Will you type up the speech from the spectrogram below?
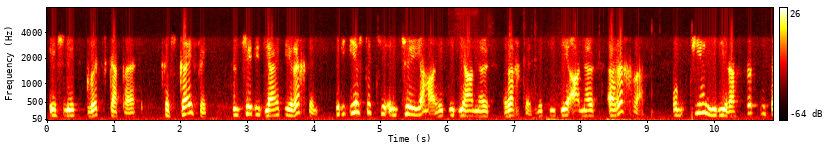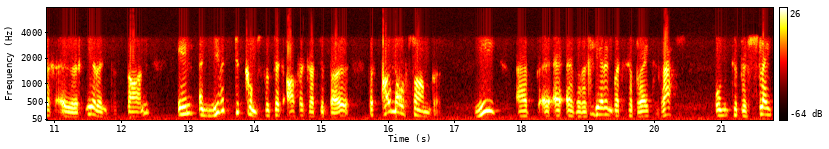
is net boodskappe geskryf het en sê dit jy het die rigting. Vir die eerste keer in 2 jaar het die DA nou rigting. Het die DA nou 'n riglyn om teen hierdie rassistiese regering te staan en 'n nuwe toekoms vir Suid-Afrika te bou wat almal saamgaan. Nie 'n 'n regering wat gebruik ras om te besluit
